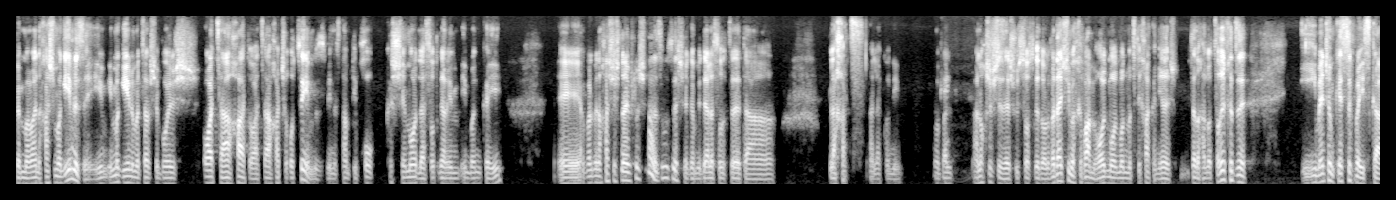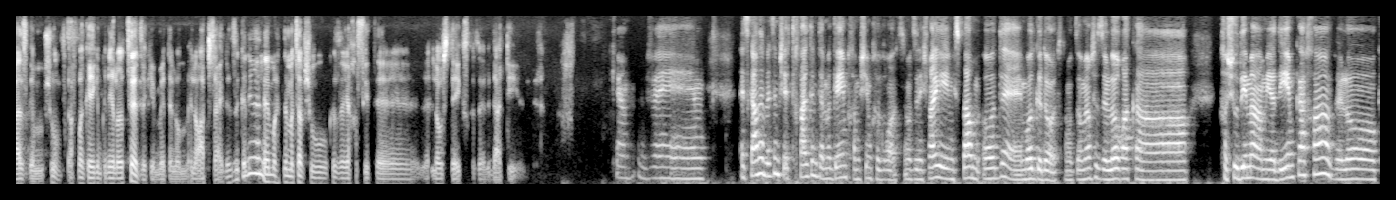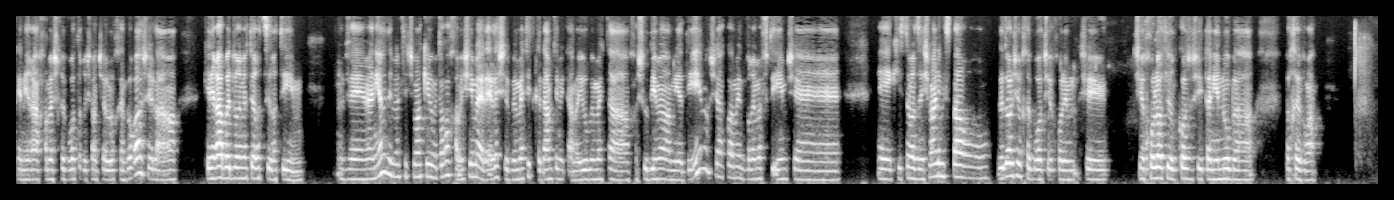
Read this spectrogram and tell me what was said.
בהנחה שמגיעים לזה. אם, אם מגיעים למצב שבו יש או הצעה אחת או הצעה אחת שרוצים, אז מן הסתם תמחור קשה מאוד לעשות גם עם, עם בנקאי. אה, אבל בהנחה של שניים שלושה, אז הוא זה שגם יודע לעשות קצת את הלחץ על הקונים. אבל כן. אני לא חושב שזה איזשהו סוס גדול. ודאי שאם החברה מאוד מאוד מאוד מצליחה, כנראה מצד אחד לא צריך את זה. אם אין שם כסף בעסקה, אז גם, שוב, אף בנקאי גם כנראה לא ירצה את זה, כי באמת אין לו, אין לו upside, אז זה כנראה למצב שהוא כזה יחסית uh, stakes כזה, לדעתי. כן, והזכרת בעצם שהתחלתם את המגעים עם 50 חברות. זאת אומרת, זה נשמע לי מספר מאוד, אה, מאוד גדול. זאת אומרת, זה אומר שזה לא רק החשודים המיידיים ככה, ולא כנראה החמש חברות הראשונות שעלו לכם בראש, אלא כנראה הרבה דברים יותר יצירתיים. ומעניין אותי באמת לשמוע כאילו מתוך החמישים האלה, אלה שבאמת התקדמתם איתם, היו באמת החשודים המיידיים, או שהיה כל מיני דברים מפתיעים ש... אה, כי זאת אומרת, זה נשמע לי מספר גדול של חברות שיכולים. שיכולות לרכוש או שיתעניינו בחברה.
